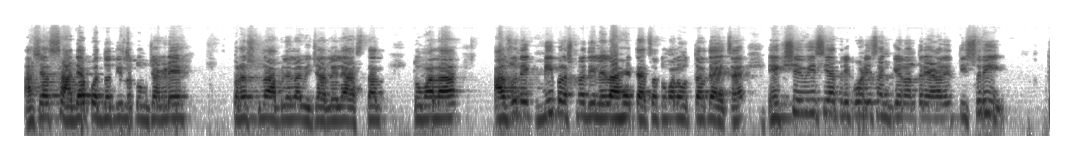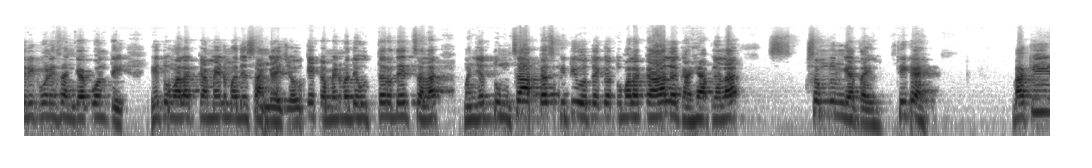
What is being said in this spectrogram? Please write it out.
अशा साध्या पद्धतीनं तुमच्याकडे प्रश्न आपल्याला विचारलेले असतात. तुम्हाला अजून एक मी प्रश्न दिलेला आहे त्याचं तुम्हाला उत्तर द्यायचं आहे. एकशे वीस या त्रिकोणी संख्येनंतर येणारी तिसरी त्रिकोणी संख्या कोणती? हे तुम्हाला कमेंटमध्ये सांगायचे. ओके कमेंटमध्ये उत्तर देत चला. म्हणजे तुमचा अभ्यास किती होतोय किंवा तुम्हाला कळालं का हे आपल्याला समजून घेता येईल. ठीक आहे? बाकी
